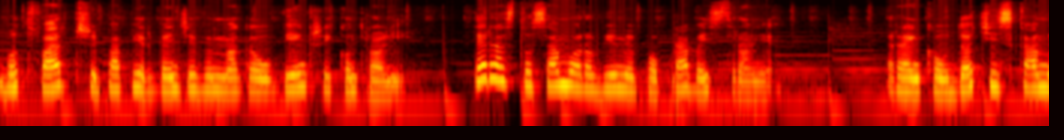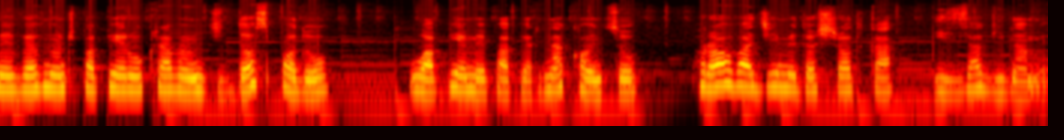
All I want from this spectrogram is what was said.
bo twardszy papier będzie wymagał większej kontroli. Teraz to samo robimy po prawej stronie. Ręką dociskamy wewnątrz papieru krawędź do spodu, łapiemy papier na końcu, prowadzimy do środka i zaginamy.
